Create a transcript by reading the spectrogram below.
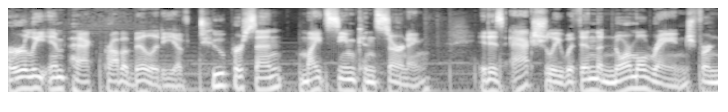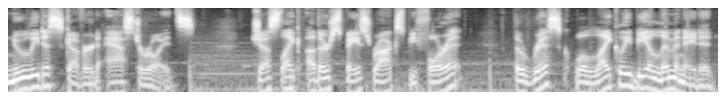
early impact probability of 2% might seem concerning, it is actually within the normal range for newly discovered asteroids. Just like other space rocks before it, the risk will likely be eliminated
